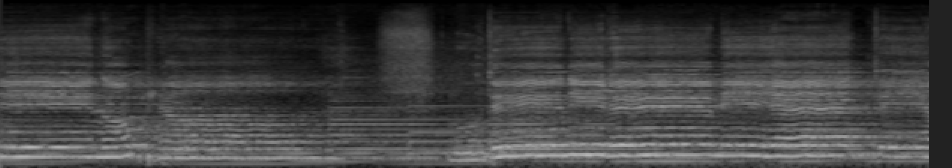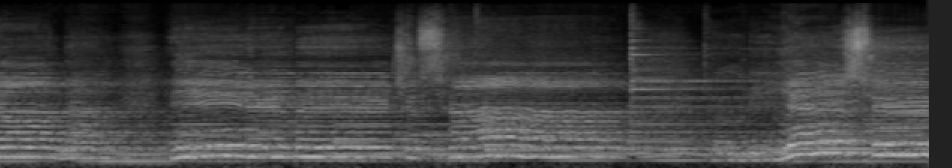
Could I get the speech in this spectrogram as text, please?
지극히 높여 모든 이름 위에 뛰어난 이름을 주사. 우리 예수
